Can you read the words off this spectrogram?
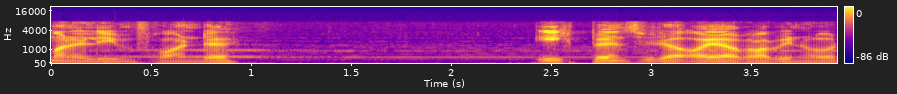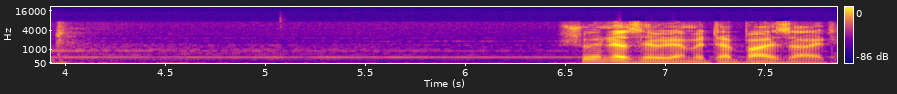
meine lieben Freunde. Ich bin's wieder, euer Robin Hood. Schön, dass ihr wieder mit dabei seid.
